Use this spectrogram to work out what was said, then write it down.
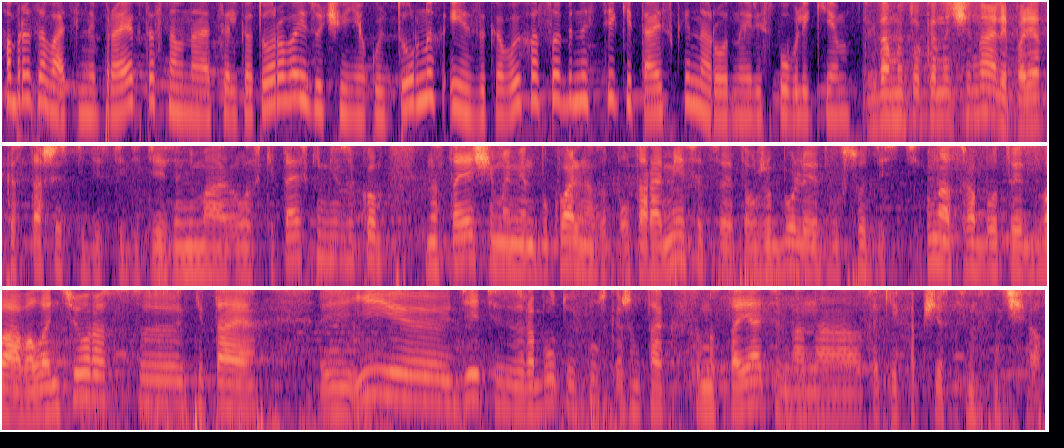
Образовательный проект, основная цель которого – изучение культурных и языковых особенностей Китайской Народной Республики республики. Когда мы только начинали, порядка 160 детей занималось китайским языком. В настоящий момент, буквально за полтора месяца, это уже более 210. У нас работает два волонтера с э, Китая. И дети работают, ну, скажем так, самостоятельно на таких общественных началах.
